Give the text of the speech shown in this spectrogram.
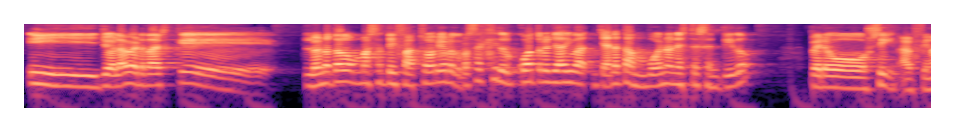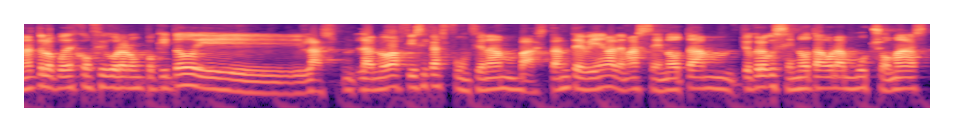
Y yo la verdad es que lo he notado más satisfactorio. Lo que pasa es que el 4 ya, ya era tan bueno en este sentido. Pero sí, al final te lo puedes configurar un poquito y las, las nuevas físicas funcionan bastante bien. Además, se notan, yo creo que se nota ahora mucho más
